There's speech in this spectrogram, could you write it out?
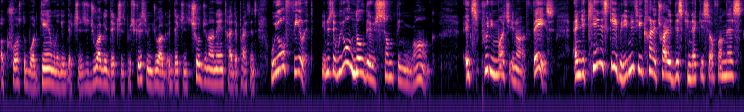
across the board, gambling addictions, drug addictions, prescription drug addictions, children on antidepressants. We all feel it. You understand? We all know there's something wrong. It's pretty much in our face. And you can't escape it. Even if you kind of try to disconnect yourself from this,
